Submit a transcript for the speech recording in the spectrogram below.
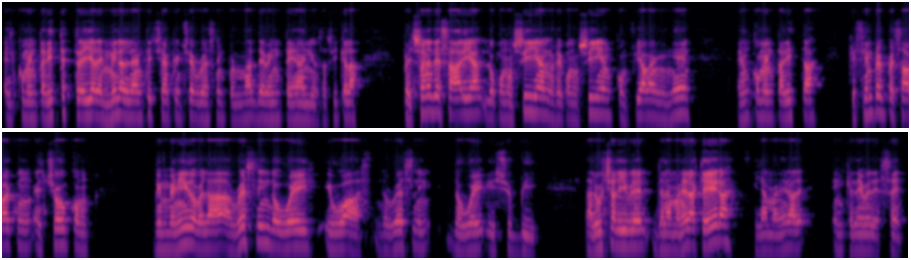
el comentarista estrella de Mid Atlantic Championship Wrestling por más de 20 años. Así que las personas de esa área lo conocían, lo reconocían, confiaban en él. Era un comentarista que siempre empezaba con el show con bienvenido, ¿verdad? A Wrestling the way it was, the wrestling the way it should be. La lucha libre de la manera que era y la manera en que debe de ser.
